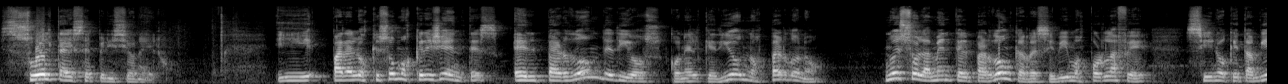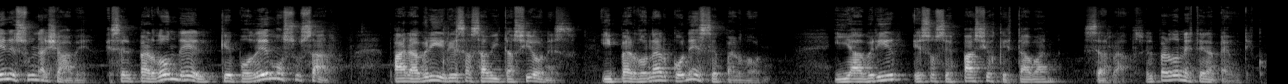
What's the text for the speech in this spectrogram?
suelta ese prisionero. Y para los que somos creyentes, el perdón de Dios con el que Dios nos perdonó, no es solamente el perdón que recibimos por la fe, sino que también es una llave, es el perdón de Él que podemos usar para abrir esas habitaciones y perdonar con ese perdón y abrir esos espacios que estaban cerrados. El perdón es terapéutico.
